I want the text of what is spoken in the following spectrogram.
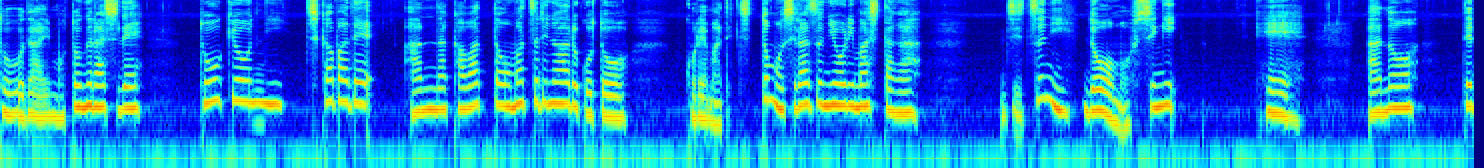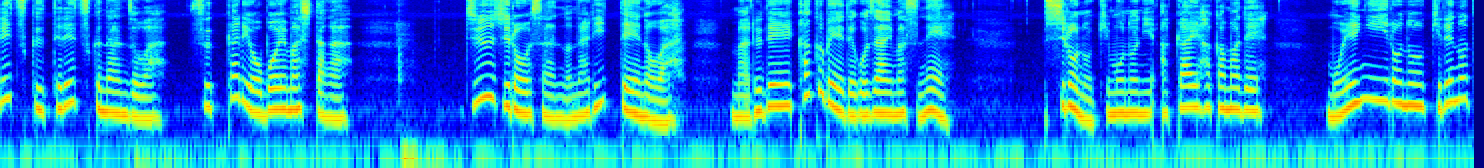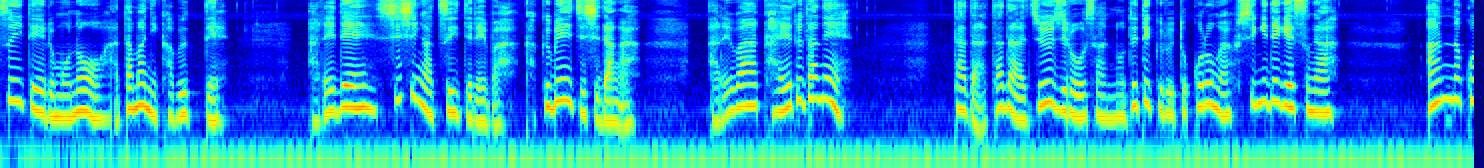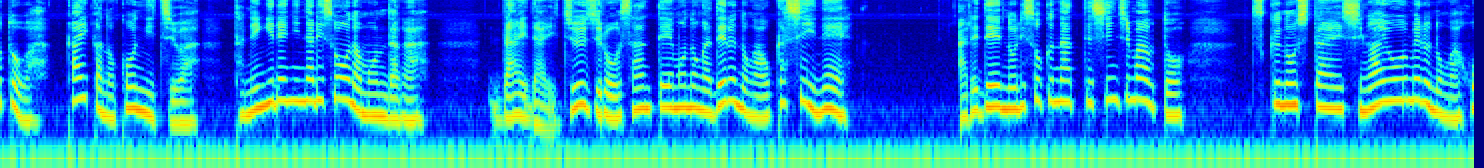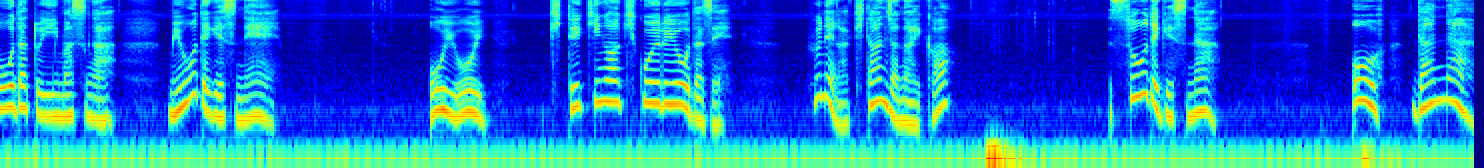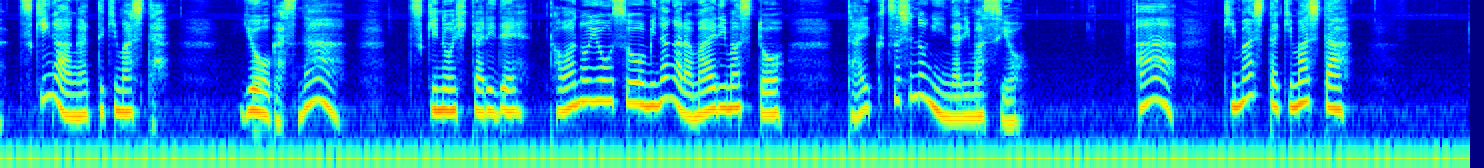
東大元暮らしで東京に近場であんな変わったお祭りのあることをこれまでちっとも知らずにおりましたが実にどうも不思議。へえ、あの、照れつく照れつくなんぞはすっかり覚えましたが、十次郎さんのなりってえのは、まるで角兵衛でございますね。白の着物に赤い袴で、萌え木色の切れのついているものを頭にかぶって、あれで獅子がついてれば角兵衛獅子だが、あれはカエルだね。ただただ十次郎さんの出てくるところが不思議でげすがあんなことは開花の今日は種切れになりそうなもんだが代々十次郎さんてものが出るのがおかしいね。あれで乗り損なって死んじまうと机の下へ死骸を埋めるのが法だと言いますが妙でげすね。おいおい汽笛が聞こえるようだぜ。船が来たんじゃないか？そうでげすな。おう旦那月が上がってきました。ようがすな。月の光で川の様子を見ながら参りますと退屈しのぎになりますよ。ああ来ました来ました。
